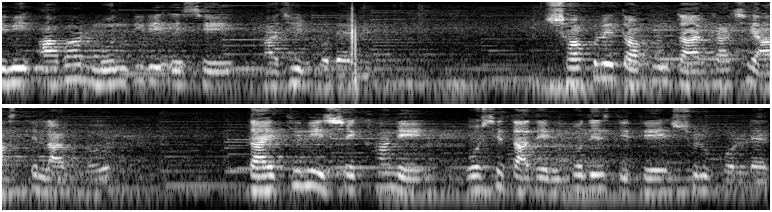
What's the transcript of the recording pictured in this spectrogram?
তিনি আবার মন্দিরে এসে হাজির হলেন। সকলে তখন তার কাছে আসতে লাগল, তাই তিনি সেখানে বসে তাদের উপদেশ দিতে শুরু করলেন।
